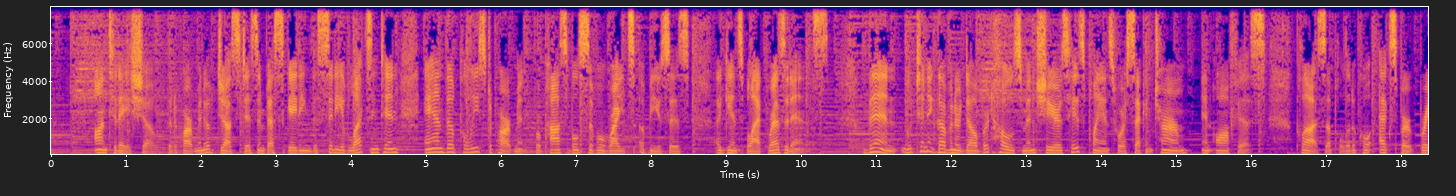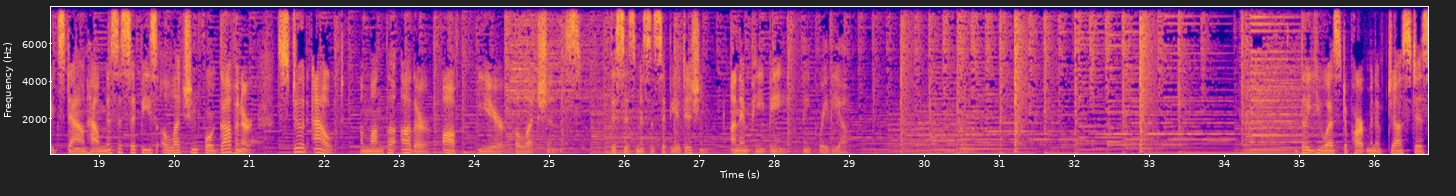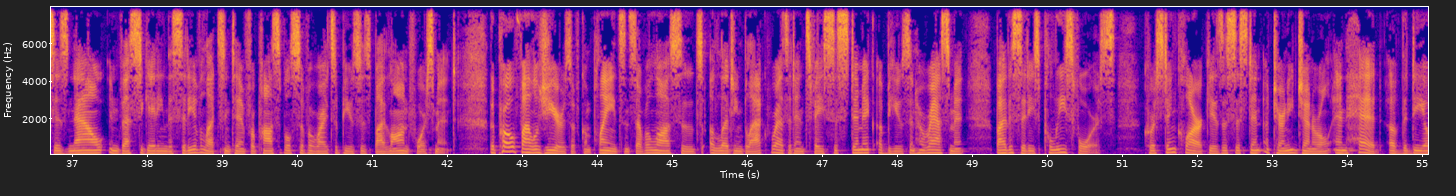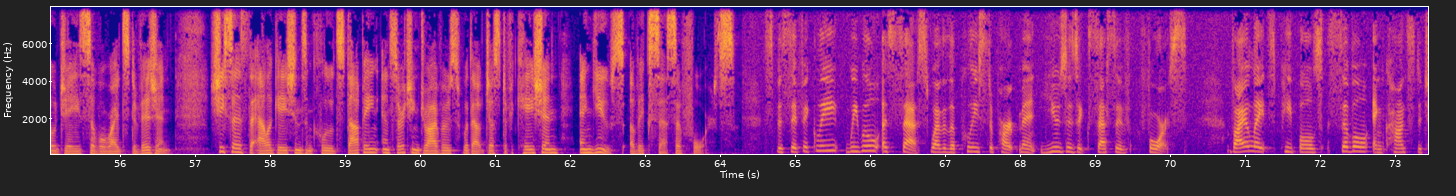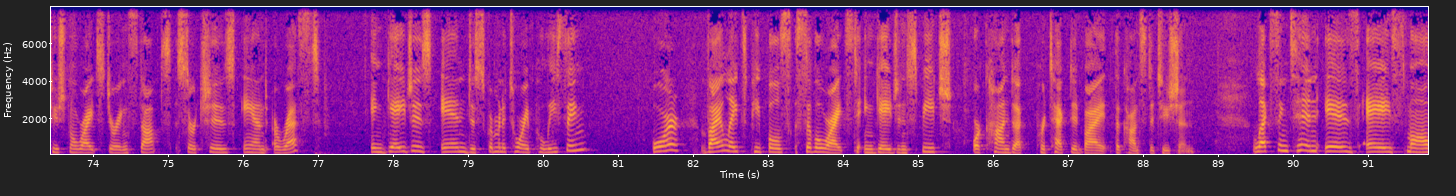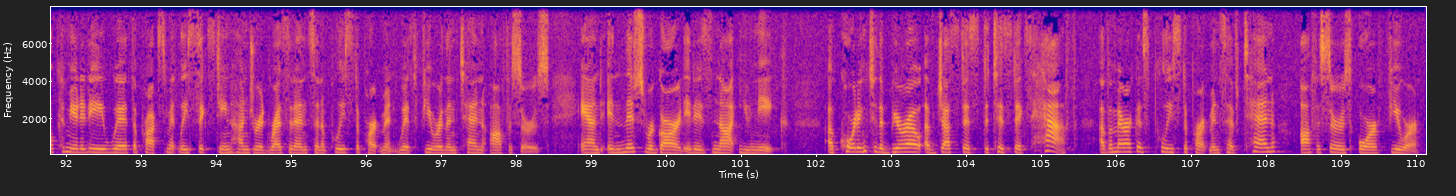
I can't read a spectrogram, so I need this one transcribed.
On today's show, the Department of Justice investigating the city of Lexington and the police department for possible civil rights abuses against black residents. Then, Lieutenant Governor Delbert Hosemann shares his plans for a second term in office. Plus, a political expert breaks down how Mississippi's election for governor stood out among the other off year elections. This is Mississippi Edition on MPB Think Radio. The U.S. Department of Justice is now investigating the city of Lexington for possible civil rights abuses by law enforcement. The probe follows years of complaints and several lawsuits alleging black residents face systemic abuse and harassment by the city's police force. Kristen Clarke is Assistant Attorney General and head of the DOJ's Civil Rights Division. She says the allegations include stopping and searching drivers without justification and use of excessive force. Specifically, we will assess whether the police department uses excessive force, violates people's civil and constitutional rights during stops, searches, and arrests, engages in discriminatory policing, or violates people's civil rights to engage in speech or conduct protected by the Constitution. Lexington is a small community with approximately 1,600 residents and a police department with fewer than 10 officers. And in this regard, it is not unique. According to the Bureau of Justice statistics, half of America's police departments have 10 officers or fewer.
